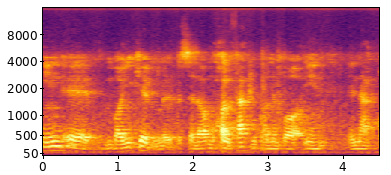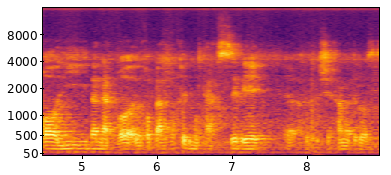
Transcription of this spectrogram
این با اینکه به اصطلاح مخالفت می‌کنه با این نقالی و نقال خب خیلی اه، شیخ احمد رازی.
